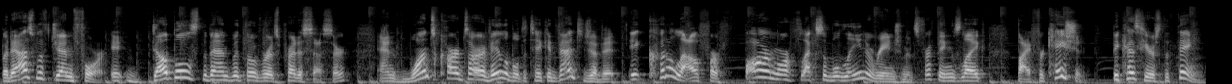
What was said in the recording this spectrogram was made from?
But as with Gen 4, it doubles the bandwidth over its predecessor, and once cards are available to take advantage of it, it could allow for far more flexible lane arrangements for things like bifurcation. Because here's the thing,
